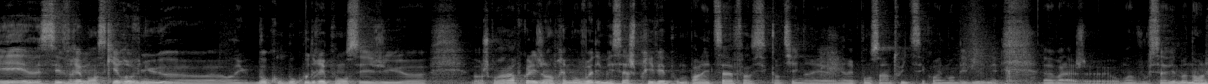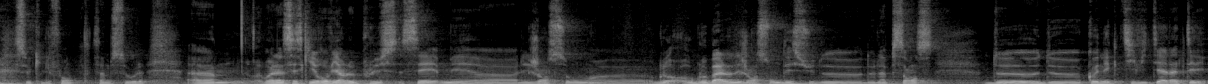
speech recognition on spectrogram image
Et euh, c'est vraiment ce qui est revenu. euh, on a eu beaucoup beaucoup de réponses et j'ai eu. euh, bon, je comprends pas pourquoi les gens après m'envoient des messages privés pour me parler de ça. Enfin, quand il y a une, ré- une réponse à un tweet, c'est complètement débile. Mais voilà, au moins vous le savez maintenant ceux qui le font. Ça me saoule. Voilà, c'est ce qui revient le plus. C'est mais les gens sont au global, les gens sont déçus de l'absence de, de connectivité à la télé.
